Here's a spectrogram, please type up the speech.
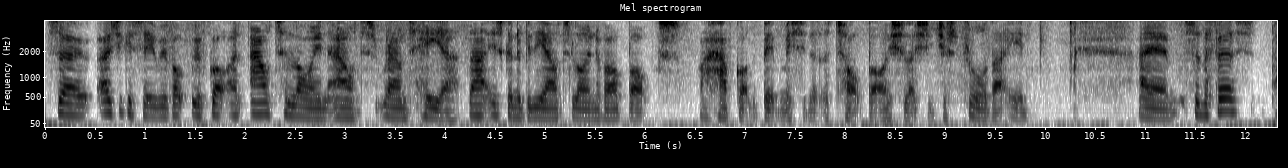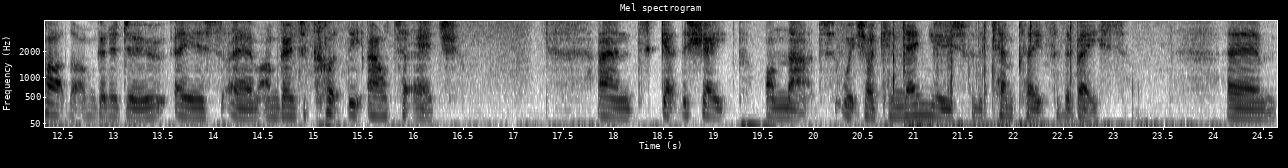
So as you can see we've got, we've got an outer line out round here. That is going to be the outer line of our box. I have got the bit missing at the top but I shall actually just draw that in um, so the first part that I'm going to do is um, I'm going to cut the outer edge and get the shape on that which I can then use for the template for the base. Um,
